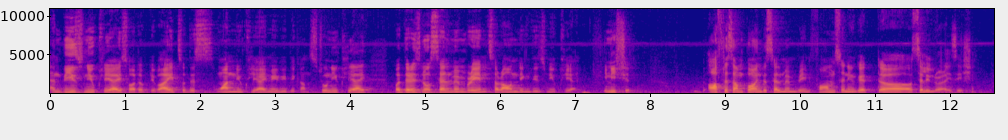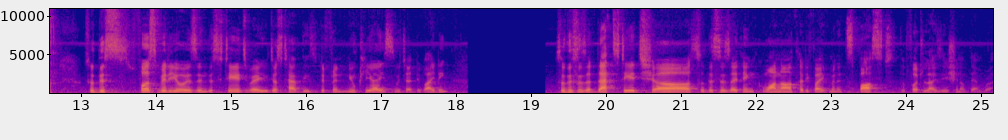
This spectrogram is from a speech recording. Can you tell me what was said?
and these nuclei sort of divide. So, this one nuclei maybe becomes two nuclei, but there is no cell membrane surrounding these nuclei initially. After some point the cell membrane forms and you get uh, cellularization. So, this first video is in the stage where you just have these different nuclei which are dividing. So, this is at that stage. Uh, so, this is I think 1 hour 35 minutes past fertilization of the embryo.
